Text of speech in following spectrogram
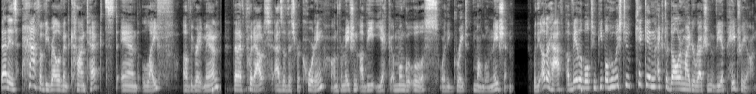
That is half of the relevant context and life of the great man that I've put out as of this recording on the formation of the Yek Mongol Ulus, or the Great Mongol Nation, with the other half available to people who wish to kick an extra dollar in my direction via Patreon.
